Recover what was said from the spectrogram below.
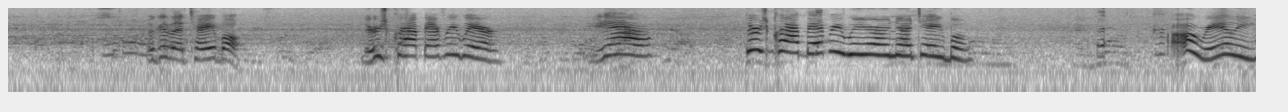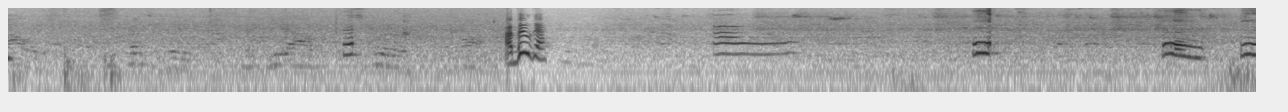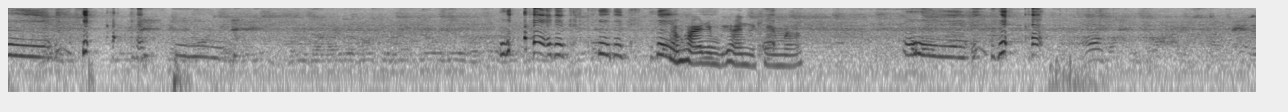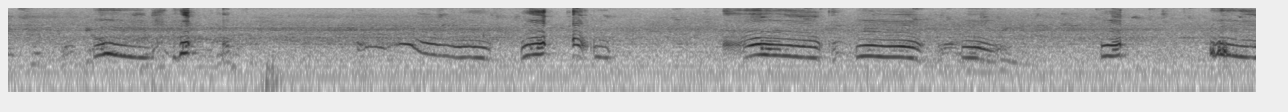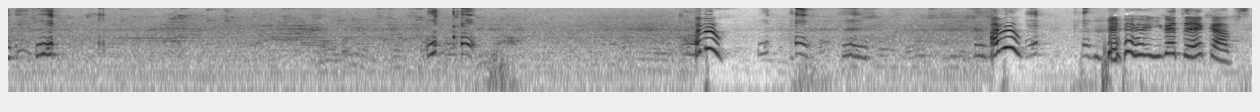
Look at the table. There's crap everywhere. Yeah. There's crap everywhere on that table. Oh, really? Abuga. I'm hiding behind the camera. Abu! Abu! you got the hiccups.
